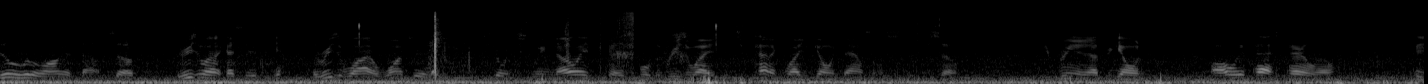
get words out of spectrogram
still a little long at the top. So the reason why, can I it? Yeah. The reason why I want you short swing, not only because, well, the reason why it's kind of why you're going down so much steep. So you're bringing it up, you're going all the way past parallel because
